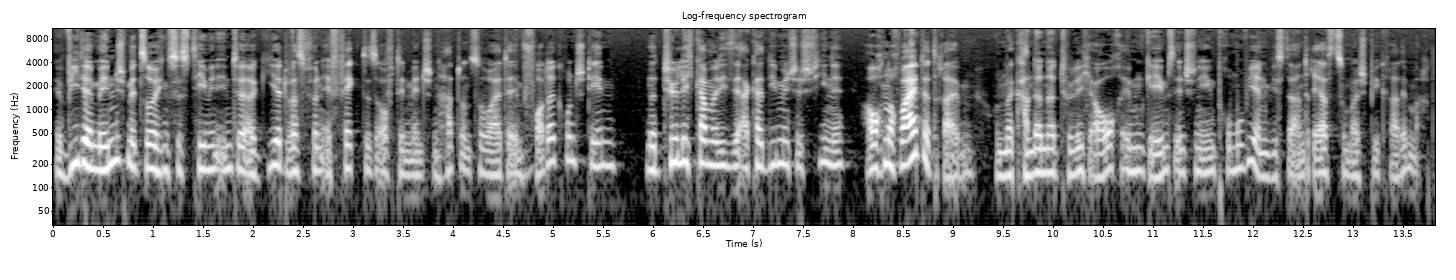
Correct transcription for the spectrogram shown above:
wie der Mensch mit solchen Systemen interagiert, was für einen Effekt es auf den Menschen hat und so weiter, im Vordergrund stehen natürlich kann man diese akademische Schiene auch noch weiter treiben. Und man kann dann natürlich auch im Games Engineering promovieren, wie es der Andreas zum Beispiel gerade macht.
